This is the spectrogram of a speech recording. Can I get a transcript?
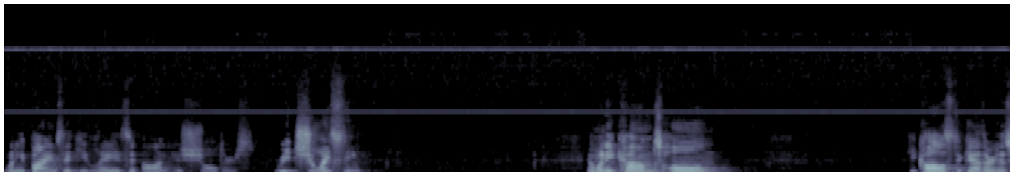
When he finds it, he lays it on his shoulders, rejoicing. And when he comes home, he calls together his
